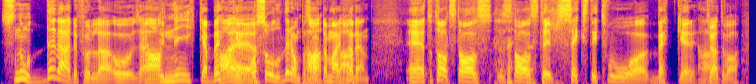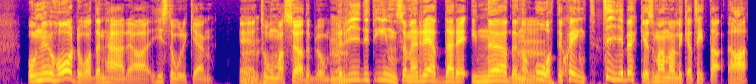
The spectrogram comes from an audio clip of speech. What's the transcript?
snodde värdefulla och så här, Ja. unika böcker Ja, ja, ja. och sålde dem på Ja, svarta ja. marknaden. Eh, totalt stals, stals typ 62 böcker, tror jag att det var. Och nu har då den här uh, historikern Mm. Thomas Söderblom Mm. ridit in som en räddare i nöden Mm. och återskänkt 10 böcker som han har lyckats hitta. Ja,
